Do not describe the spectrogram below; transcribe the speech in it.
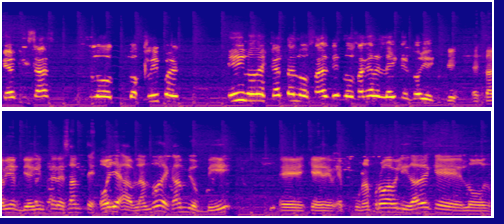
que quizás los, los Clippers y no descartan los, los Ángeles Lakers, oye. Sí, está bien, bien interesante. Oye, hablando de cambios, vi eh, que es una probabilidad de que los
